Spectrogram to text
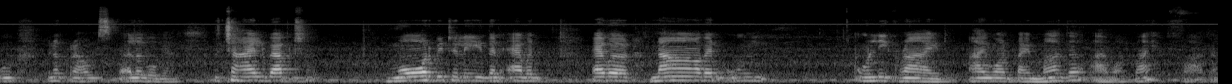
वो you know crowds अलग हो गया the child wept more bitterly than ever ever now and only, only cried I want my mother I want my father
